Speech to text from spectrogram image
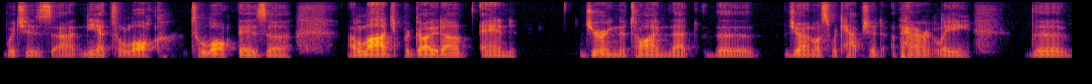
which is uh, near Tolok. Tolok, there's a, a large pagoda, and during the time that the journalists were captured, apparently the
